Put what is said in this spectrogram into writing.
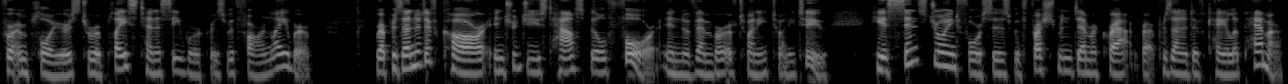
for employers to replace Tennessee workers with foreign labor. Representative Carr introduced House Bill 4 in November of 2022. He has since joined forces with freshman Democrat Representative Caleb Hemmer,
